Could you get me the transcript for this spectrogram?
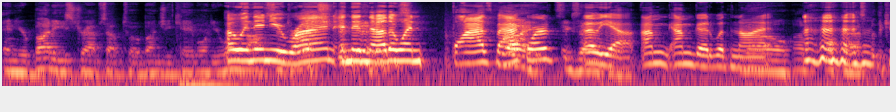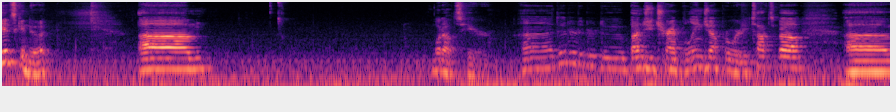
and your buddy straps up to a bungee cable, and you run Oh, and then you run, and then the other one flies backwards. exactly. Oh yeah, I'm I'm good with not. No, I'm, I'll pass, but the kids can do it. Um, what else here? Uh, bungee trampoline jumper, we already talked about, uh,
